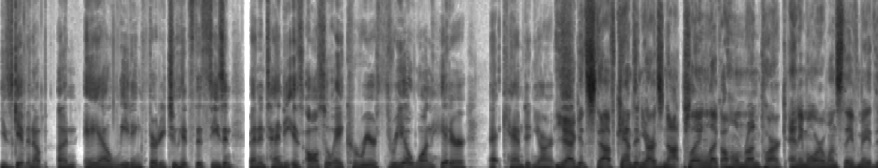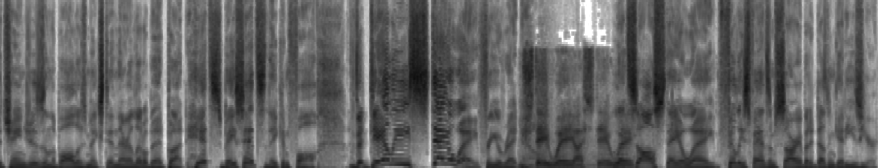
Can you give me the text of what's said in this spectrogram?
He's given up an AL leading 32 hits this season. Benintendi is also a career 301 hitter at Camden Yards. Yeah, good stuff. Camden Yards not playing like a home run park anymore once they've made the changes and the ball is mixed in there a little bit. But hits, base hits, they can fall. The daily stay away for you right now. Stay away, I stay away. Let's all stay away. Phillies fans, I'm sorry, but it doesn't get easier.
